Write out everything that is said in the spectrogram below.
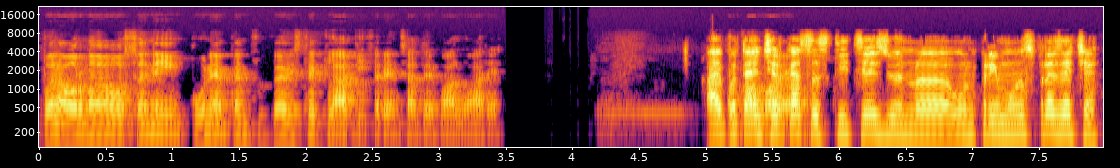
până la urmă o să ne impunem pentru că este clar diferența de valoare. Ai putea încerca să schițezi un, uh, un prim 11?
